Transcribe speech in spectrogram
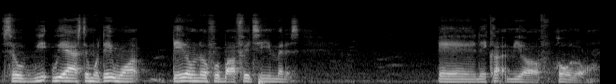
So we, we ask them what they want. They don't know for about 15 minutes. And they cut me off. Hold on.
